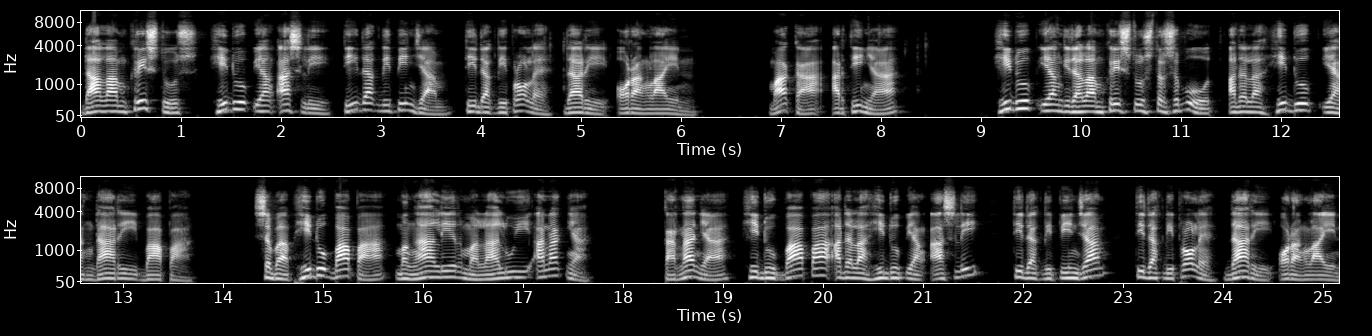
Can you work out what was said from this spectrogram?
dalam Kristus hidup yang asli tidak dipinjam, tidak diperoleh dari orang lain. Maka artinya, hidup yang di dalam Kristus tersebut adalah hidup yang dari Bapa. Sebab hidup Bapa mengalir melalui anaknya. Karenanya, hidup Bapa adalah hidup yang asli, tidak dipinjam, tidak diperoleh dari orang lain.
